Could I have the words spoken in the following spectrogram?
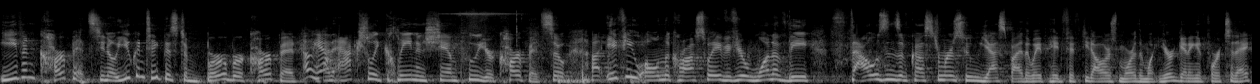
even carpets. You know, you can take this to Berber carpet oh, yeah. and actually clean and shampoo your carpets. So uh, if you own the Crosswave, if you're one of the thousands of customers who, yes, by the way, paid $50 more than what you're getting it for today,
